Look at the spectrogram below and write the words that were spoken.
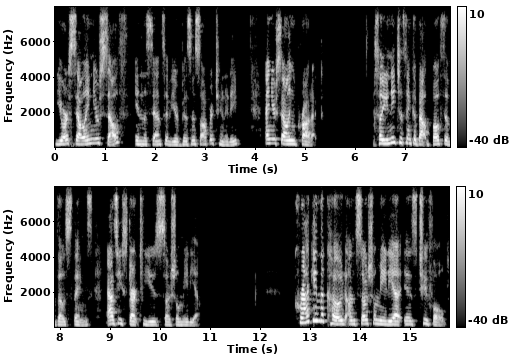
you're selling yourself in the sense of your business opportunity and you're selling a product. So you need to think about both of those things as you start to use social media cracking the code on social media is twofold.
